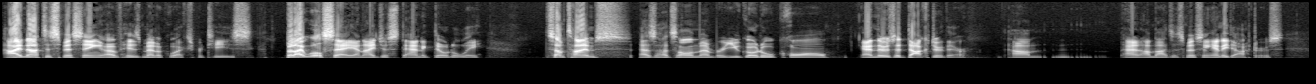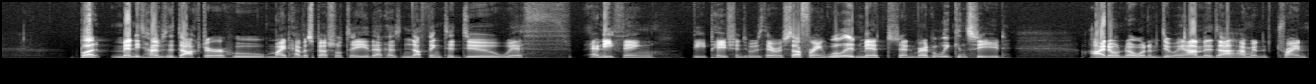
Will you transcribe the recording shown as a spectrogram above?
I'm not dismissing of his medical expertise, but I will say, and I just anecdotally, sometimes as a Hatzalah member, you go to a call and there's a doctor there. Um, and I'm not dismissing any doctors, but many times the doctor who might have a specialty that has nothing to do with anything the patient who is there is suffering will admit and readily concede, I don't know what I'm doing. I'm I'm going to try and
